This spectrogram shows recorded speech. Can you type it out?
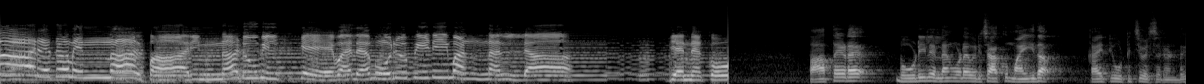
Bharatham എന്നാൽ നടുവിൽ കേവലം ഒരു പിടി മണ്ണല്ല. ജനകോ താത്തയുടെ ബോഡിയിലെല്ലാം കൂടെ ഒരു ചാക്ക് മൈദ കയറ്റി ഒട്ടിച്ച് വെച്ചിട്ടുണ്ട്.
